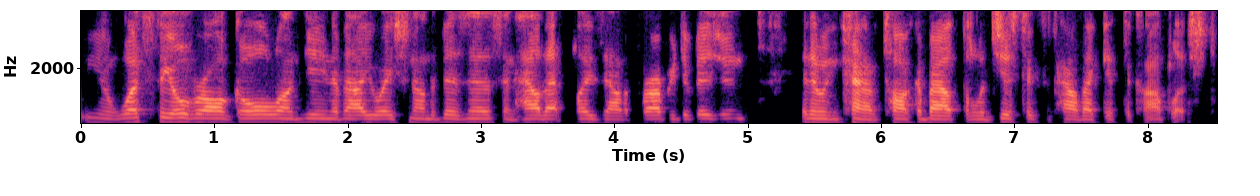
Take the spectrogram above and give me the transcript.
you know what's the overall goal on getting a valuation on the business and how that plays out the property division and then we can kind of talk about the logistics of how that gets accomplished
